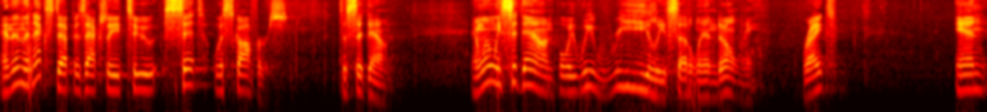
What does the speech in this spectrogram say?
And then the next step is actually to sit with scoffers, to sit down. And when we sit down, boy, we really settle in, don't we? Right? And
